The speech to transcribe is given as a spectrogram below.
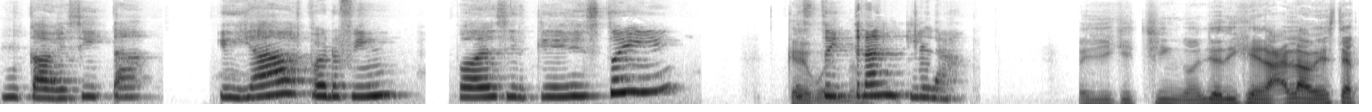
mi cabecita. Y ya por fin puedo decir que estoy, estoy tranquila. Oye, qué chingón. Yo dije, ah, la bestia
